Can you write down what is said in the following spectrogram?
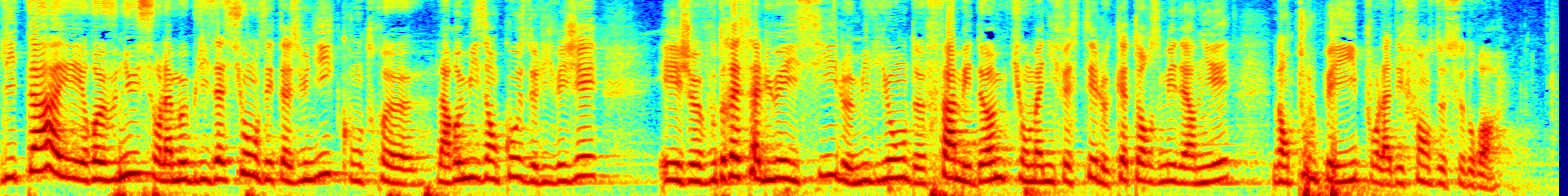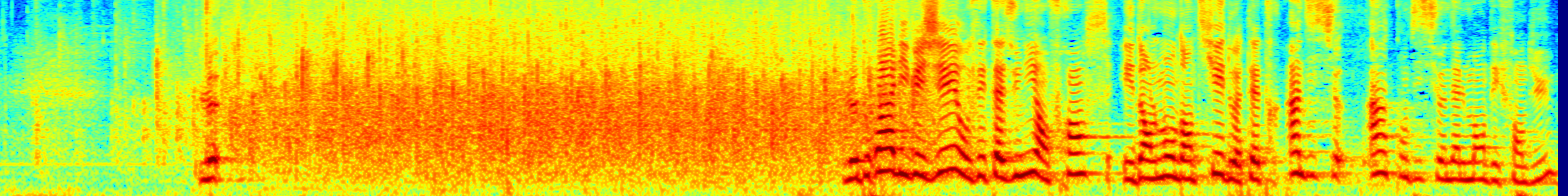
L'ITA est revenu sur la mobilisation aux États-Unis contre la remise en cause de l'IVG et je voudrais saluer ici le million de femmes et d'hommes qui ont manifesté le 14 mai dernier dans tout le pays pour la défense de ce droit. Le... Le droit à l'IVG aux États-Unis, en France et dans le monde entier doit être inconditionnellement défendu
